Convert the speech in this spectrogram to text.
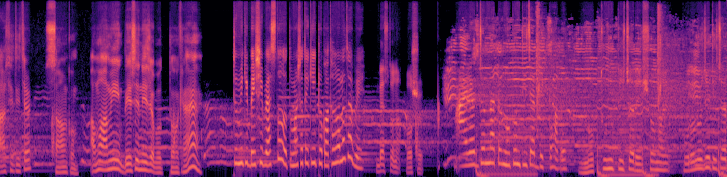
আসি টিচার সাউন্ড কম আম্মু আমি বেশি নিয়ে যাব তোমাকে হ্যাঁ? তুমি কি বেশি ব্যস্ত? তোমার সাথে কি একটু কথা বলা যাবে? ব্যস্ত না বসো আয়রার জন্য একটা নতুন টিচার দেখতে হবে। নতুন টিচার এই সময় পুরনো যে টিচার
